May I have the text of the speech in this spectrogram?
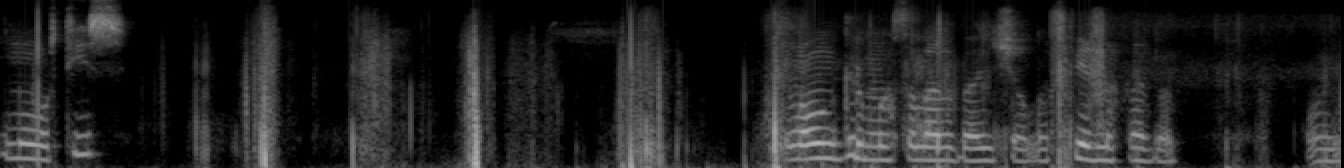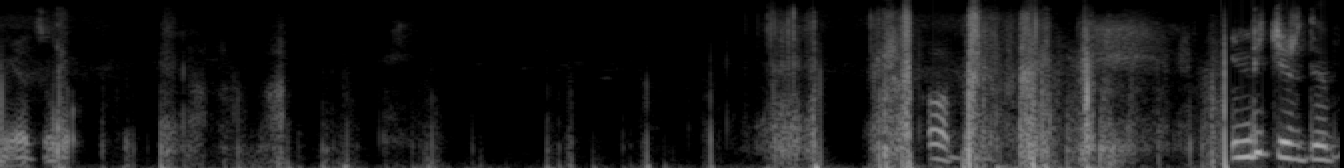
Mortis ve onun kırmasaları da inşallah bir neferden oynayacağım. Abi. İndi girdim.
